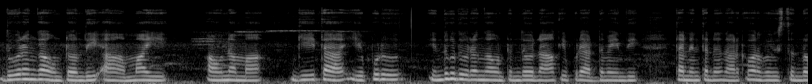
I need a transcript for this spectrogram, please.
దూరంగా ఉంటుంది ఆ అమ్మాయి. అవునమ్మా గీత ఎప్పుడు ఎందుకు దూరంగా ఉంటుందో నాకు ఇప్పుడే అర్థమైంది. తను ఎంత నరకం అనుభవిస్తుందో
